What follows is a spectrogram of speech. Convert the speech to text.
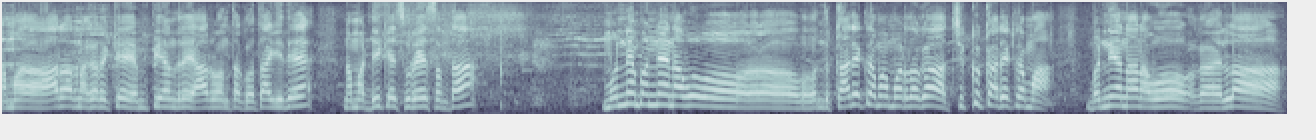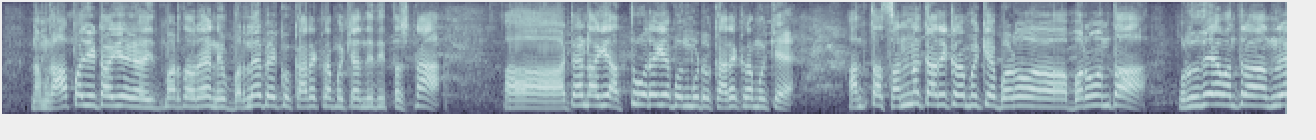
ನಮ್ಮ ಆರ್ ಆರ್ ನಗರಕ್ಕೆ ಎಂ ಪಿ ಅಂದರೆ ಯಾರು ಅಂತ ಗೊತ್ತಾಗಿದೆ. ನಮ್ಮ ಡಿ ಕೆ ಸುರೇಶ್ ಅಂತ. ಮೊನ್ನೆ ಮೊನ್ನೆ ನಾವು ಒಂದು ಕಾರ್ಯಕ್ರಮ ಮಾಡಿದಾಗ ಚಿಕ್ಕ ಕಾರ್ಯಕ್ರಮ. ಬನ್ನಿಯನ್ನು ನಾವು ಎಲ್ಲ ನಮ್ಗೆ ಆಪೋಸಿಟಾಗಿ ಇದು ಮಾಡ್ತವ್ರೆ. ನೀವು ಬರಲೇಬೇಕು ಕಾರ್ಯಕ್ರಮಕ್ಕೆ ಅಂದಿದ್ದ ತಕ್ಷಣ ಅಟೆಂಡ್ ಆಗಿ ಹತ್ತುವರೆಗೆ ಬಂದ್ಬಿಟ್ರು ಕಾರ್ಯಕ್ರಮಕ್ಕೆ. ಅಂಥ ಸಣ್ಣ ಕಾರ್ಯಕ್ರಮಕ್ಕೆ ಬರೋ ಬರುವಂಥ ಹೃದಯವಂತ ಅಂದರೆ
